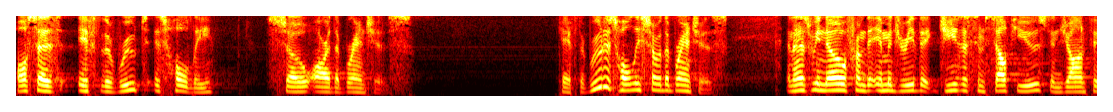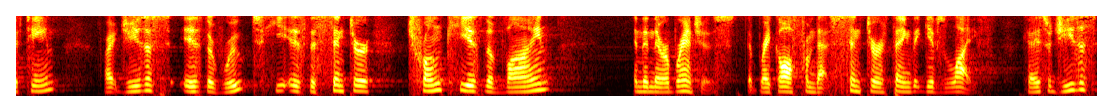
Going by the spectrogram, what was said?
Paul says, If the root is holy, so are the branches. Okay, if the root is holy, so are the branches. And as we know from the imagery that Jesus himself used in John 15, right, Jesus is the root, he is the center trunk, he is the vine, and then there are branches that break off from that center thing that gives life. Okay, so Jesus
